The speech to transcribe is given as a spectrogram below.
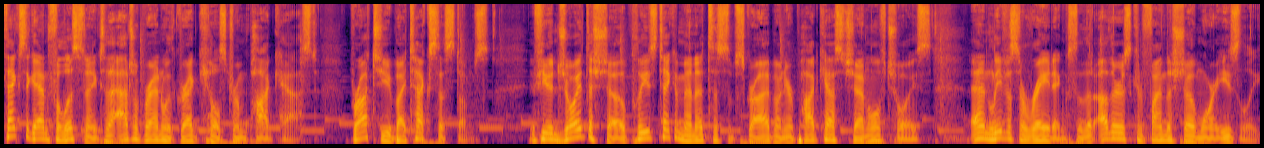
Thanks again for listening to the Agile Brand with Greg Kihlstrom podcast, brought to you by TEKsystems. If you enjoyed the show, please take a minute to subscribe on your podcast channel of choice and leave us a rating so that others can find the show more easily.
